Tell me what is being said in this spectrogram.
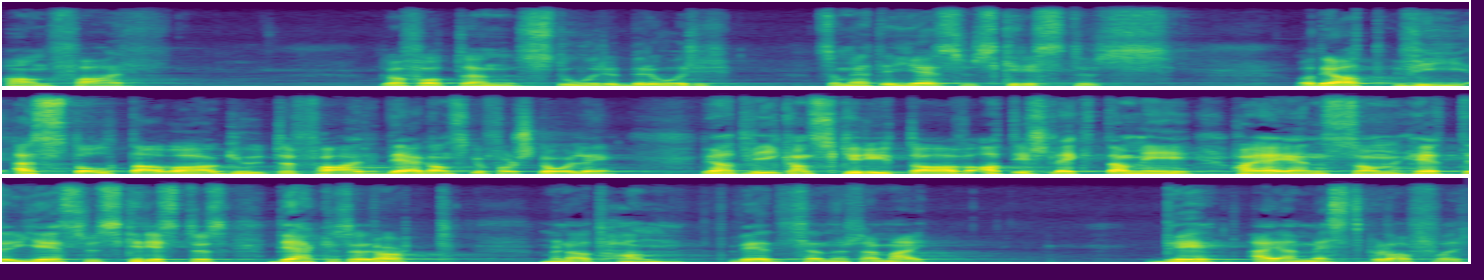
annen far. Du har fått en storebror som heter Jesus Kristus. Og det at vi er stolte av å ha Gud til far, det er ganske forståelig. Det at vi kan skryte av at i slekta mi har jeg en som heter Jesus Kristus, det er ikke så rart. Men at han vedkjenner seg meg, det er jeg mest glad for.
